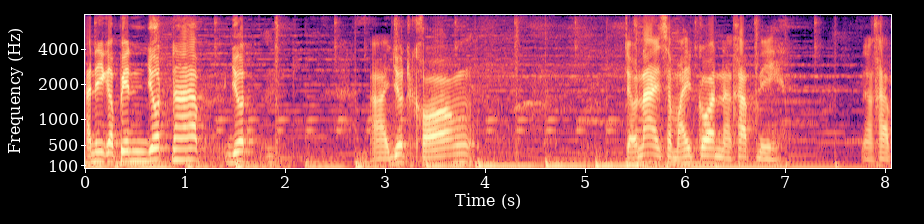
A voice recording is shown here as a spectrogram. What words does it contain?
อันนี้ก็เป็นยศนะครับยศอ่ายศของเจ้านายสมัยก่อนนะครับนี่นะครับ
